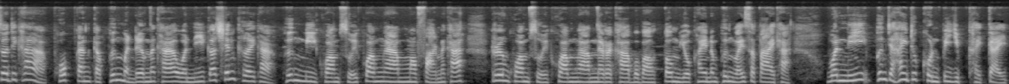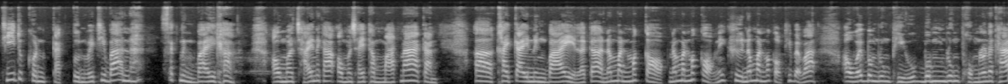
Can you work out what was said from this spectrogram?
สวัสดีค่ะ พบกันกับพึ่งเหมือนเดิมนะคะ วันนี้ก็เช่นเคยค่ะ พึ่งมีความสวยความงามมาฝากนะคะ เรื่องความสวยความงามในราคาเบาๆต้องยกให้น้ำพึ่งไลฟ์สไตล์ค่ะ วันนี้พึ่งจะให้ทุกคนไปหยิบไข่ไก่ที่ทุกคนกักตุนไว้ที่บ้านนะสักหนึ่งใบค่ะ เอามาใช้นะคะ เอามาใช้ทำมาร์กหน้ากันไข่ไก่หนึ่งใบ แล้วก็น้ำมันมะกอก น้ำมันมะกอกนี่คือน้ำมันมะกอกที่แบบว่า เอาไว้บำรุงผิวบำรุงผมแล้วนะคะ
